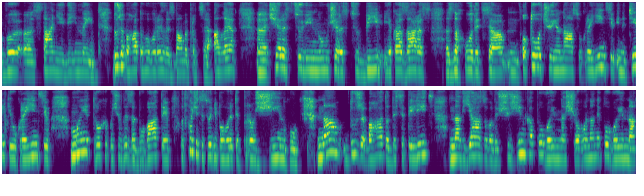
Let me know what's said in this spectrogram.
в е, стані війни. Дуже багато говорили з вами про це, але е, через цю війну, через цю біль, яка зараз знаходиться, оточує нас, українців, і не тільки українців, ми трохи почали забувати. От хочеться сьогодні поговорити про жінку. Нам дуже багато десятиліть нав'язували, що жінка повинна, що вона не повинна,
